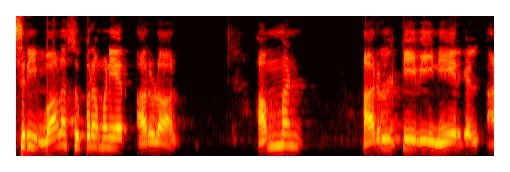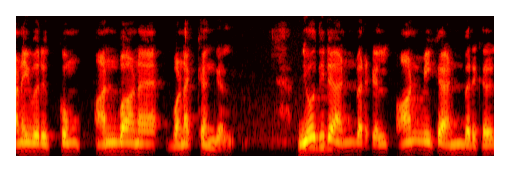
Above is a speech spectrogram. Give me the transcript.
ஸ்ரீ பாலசுப்பிரமணியர் அருளால். அம்மன் அருள் டிவி நேயர்கள் அனைவருக்கும் அன்பான வணக்கங்கள். ஜோதிட அன்பர்கள் ஆன்மீக அன்பர்கள்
